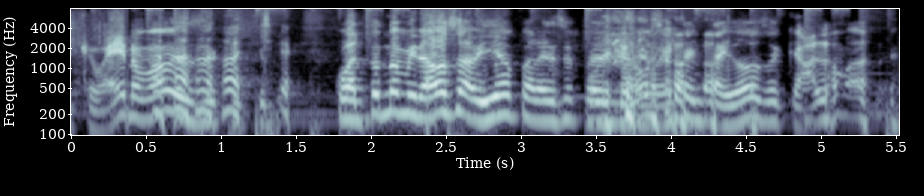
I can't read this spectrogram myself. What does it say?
de que, güey, no mames. ¿Cuántos nominados había para ese? No, 72, de que a la madre.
